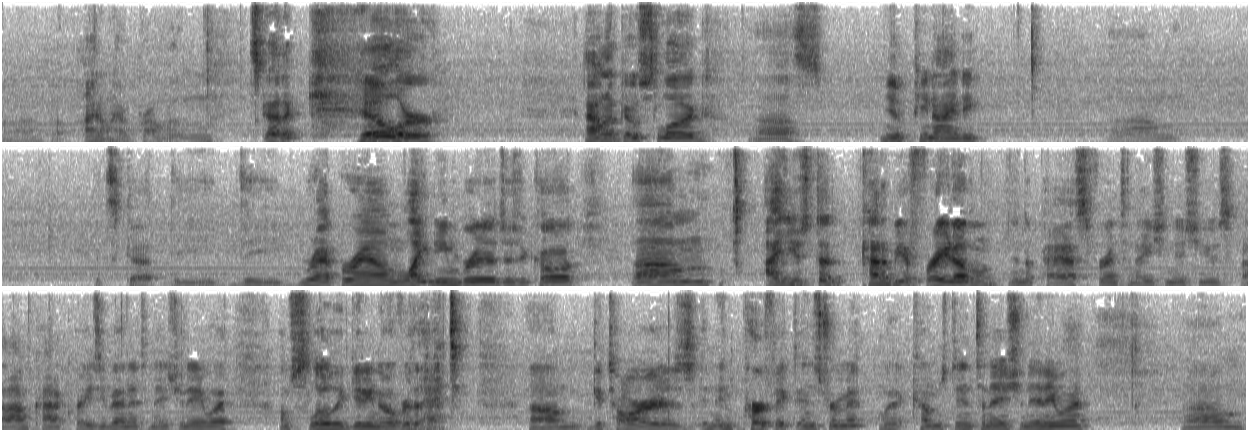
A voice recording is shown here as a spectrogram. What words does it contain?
Uh, I don't have a problem with it. It's got a killer Alnico slug, uh, you know P90. Um, it's got the the wraparound lightning bridge as you call it. Um, I used to kind of be afraid of them in the past for intonation issues. I'm kind of crazy about intonation anyway. I'm slowly getting over that. Um, guitar is an imperfect instrument when it comes to intonation anyway. Um,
